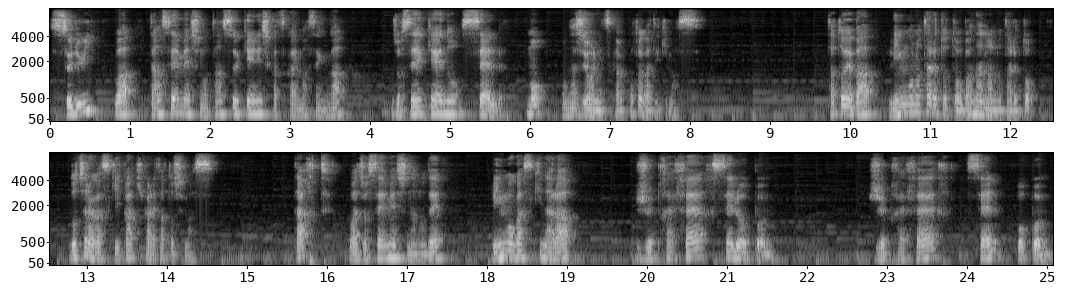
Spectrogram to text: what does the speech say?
celui は男性名詞の単数形にしか使えませんが、女性形の cell も同じように使うことができます。例えば、リンゴのタルトとバナナのタルト、どちらが好きか聞かれたとします。タルトは女性名詞なので、リンゴが好きなら、je préfère celle aux pommes. je préfère celle aux pommes.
